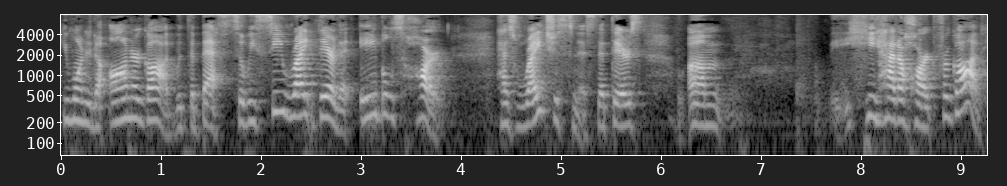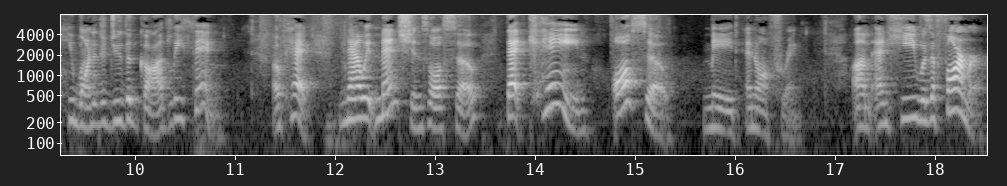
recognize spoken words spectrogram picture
he wanted to honor God with the best. So we see right there that Abel's heart has righteousness, that there's, um, he had a heart for God. He wanted to do the godly thing. Okay, now it mentions also that Cain also made an offering. Um, and he was a farmer.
